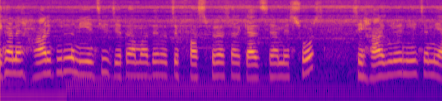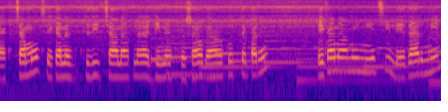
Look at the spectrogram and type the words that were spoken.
এখানে হাড় নিয়েছি, যেটা আমাদের হচ্ছে ফসফরাস আর ক্যালসিয়ামের সোর্স সেই হাড় গুঁড়ো নিয়েছি আমি এক চামচ। এখানে যদি চান আপনারা ডিমের খোসাও ব্যবহার করতে পারেন। এখানে আমি নিয়েছি লেদার মিল।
